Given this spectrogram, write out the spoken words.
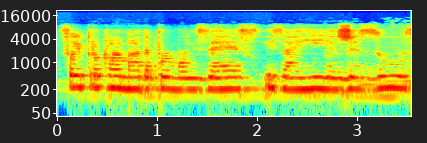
foi proclamada por Moisés, Isaías, Jesus.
